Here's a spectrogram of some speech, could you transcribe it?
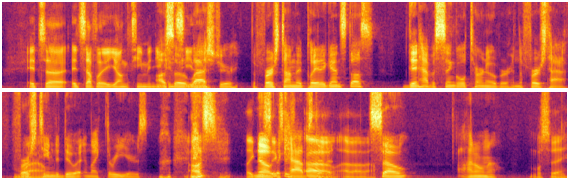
it's uh it's definitely a young team, and you also, can see last year, the first time they played against us, didn't have a single turnover in the first half. First Wow. team to do it in like three years. us. Like No, the Sixers? Cavs did oh, it. Oh, oh, oh. so, I don't know. we'll see.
